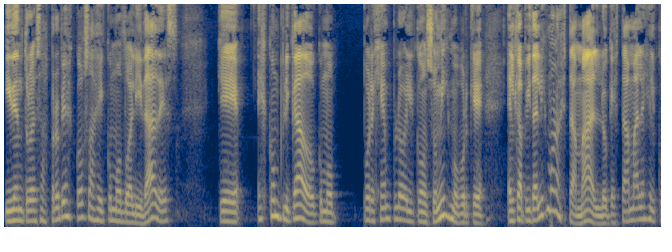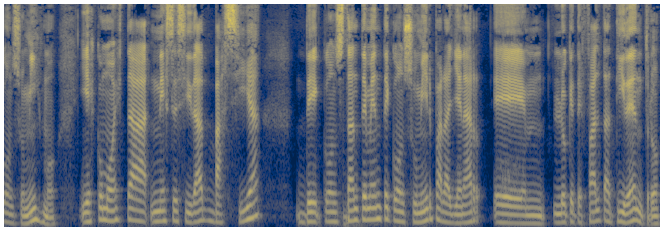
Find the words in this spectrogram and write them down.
y dentro de esas propias cosas hay como dualidades que es complicado, como por ejemplo, el consumismo, porque el capitalismo no está mal, lo que está mal es el consumismo y es como esta necesidad vacía de constantemente consumir para llenar em, lo que te falta a ti dentro.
